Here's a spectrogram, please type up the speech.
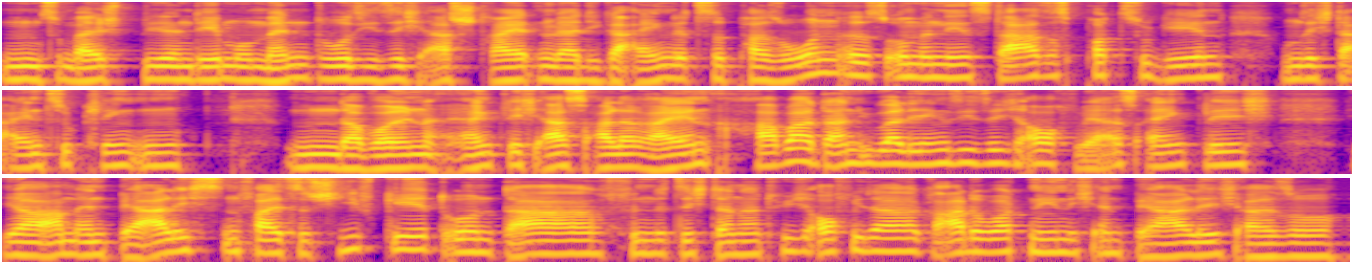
Mm, zum Beispiel in dem Moment, wo sie sich erst streiten, wer die geeignete Person ist, um in den Stasis-Pod zu gehen, um sich da einzuklinken. Mm, da wollen eigentlich erst alle rein, aber dann überlegen sie sich auch, wer ist eigentlich ja am entbehrlichsten, falls es schief geht. Und da findet sich dann natürlich auch wieder gerade Watney nicht entbehrlich. Also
